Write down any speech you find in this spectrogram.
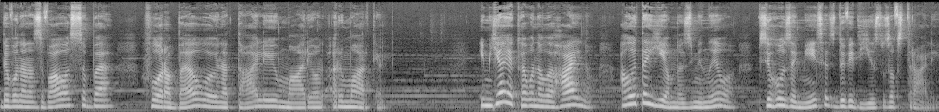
де вона назвала себе Флорабеллою Наталією Маріон Ремаркель. Ім'я, яке вона легально, але таємно змінила всього за місяць до від'їзду з Австралії.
